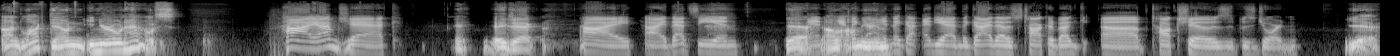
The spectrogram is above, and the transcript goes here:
on lockdown in your own house? Hi, I'm Jack. Hey, hey Jack. Hi, hi. That's Ian. Yeah, And, I'm, and, I'm guy, Ian. and the guy, and yeah, and the guy that was talking about uh, talk shows was Jordan. yeah.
